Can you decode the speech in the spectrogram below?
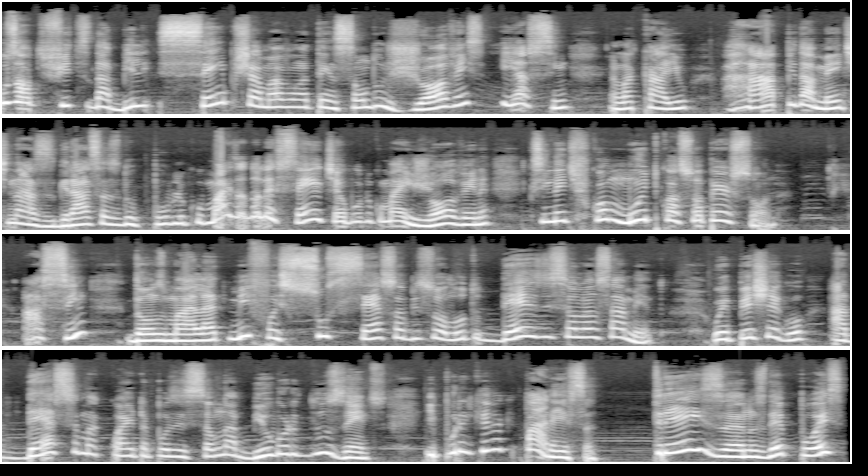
Os outfits da Billy sempre chamavam a atenção dos jovens e assim ela caiu rapidamente nas graças do público mais adolescente, é o público mais jovem, né, que se identificou muito com a sua persona. Assim, Don't Smile at Me foi sucesso absoluto desde seu lançamento. O EP chegou à 14ª posição na Billboard 200 e por incrível que pareça, três anos depois,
